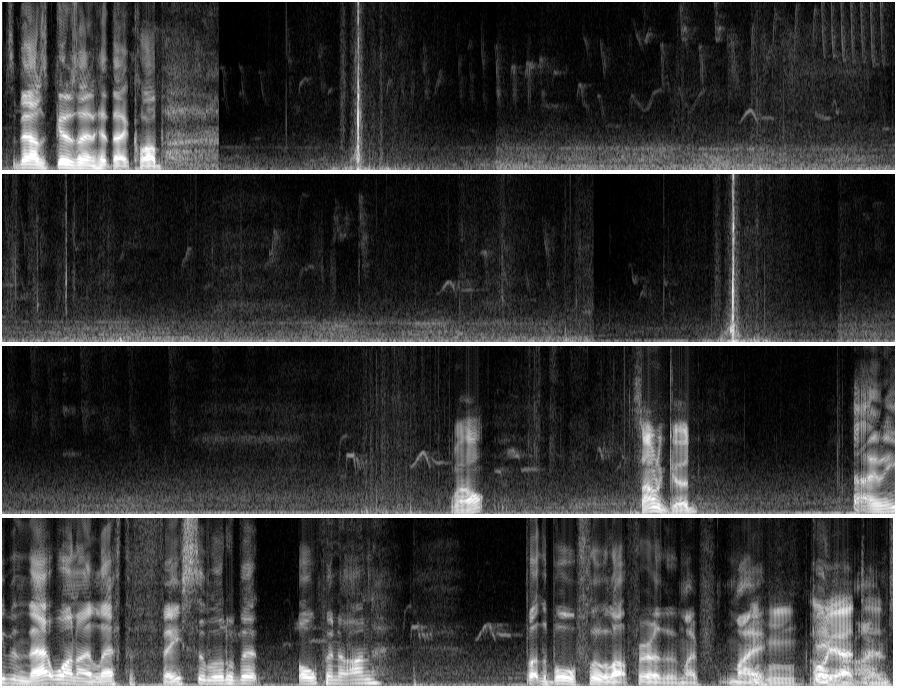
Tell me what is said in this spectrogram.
It's about as good as I can hit that club. Well, sounded good. I mean, even that one I left the face a little bit open on, but the ball flew a lot further than my my. Mm -hmm. Oh yeah, it did.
